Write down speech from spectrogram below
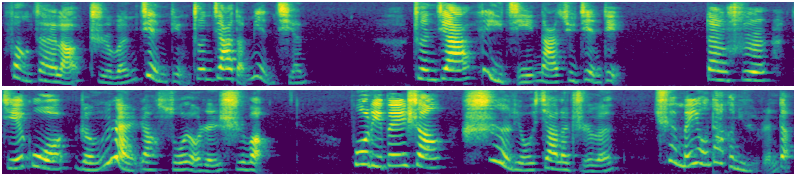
放在了指纹鉴定专家的面前。专家立即拿去鉴定，但是结果仍然让所有人失望。玻璃杯上是留下了指纹，却没有那个女人的。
